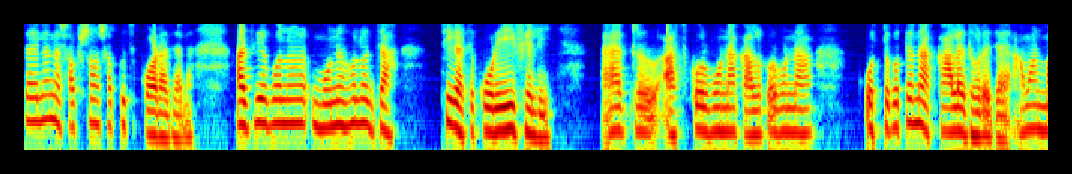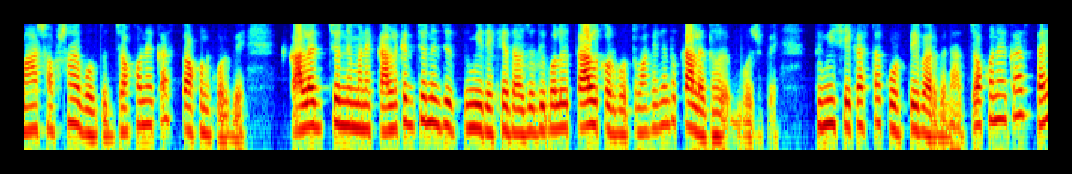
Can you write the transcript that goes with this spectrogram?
চাইলে না সবসময় সব কিছু করা যায় না। আজকে বলো, মনে হলো যা, ঠিক আছে, করেই ফেলি। আর আজ করব না, কাল করব না, করতে করতে না কালে ধরে যায়। আমার মা সবসময় বলতো যখনের কাজ তখন করবে। কালের জন্য মানে কালকের জন্য যে তুমি রেখে দাও, যদি বলো কাল করব, তোমাকে কিন্তু কালে ধরে বসবে। তুমি সেই কাজটা করতেই পারবে না। যখনের কাজ, তাই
